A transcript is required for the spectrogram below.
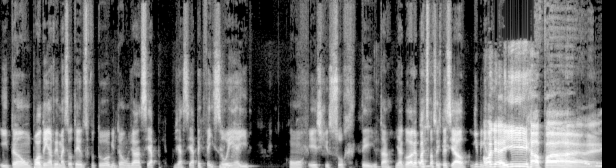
Então podem haver mais sorteios no futuro. Então já se, já se aperfeiçoem aí com este sorteio, tá? E agora a participação especial de menina. Olha aí, rapaz!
